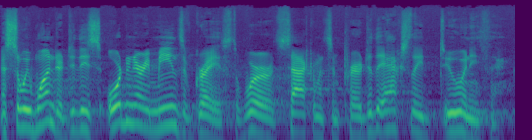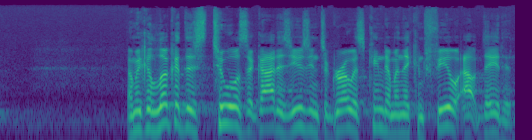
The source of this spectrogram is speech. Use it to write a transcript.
And so we wonder do these ordinary means of grace, the word, sacraments, and prayer, do they actually do anything? And we can look at these tools that God is using to grow his kingdom and they can feel outdated.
